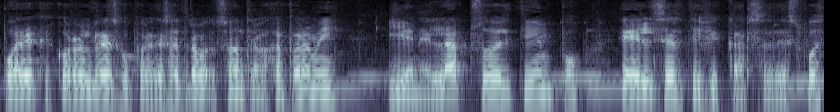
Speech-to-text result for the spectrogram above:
puede que corra el riesgo para que esa persona trabaje para mí y en el lapso del tiempo él certificarse después.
